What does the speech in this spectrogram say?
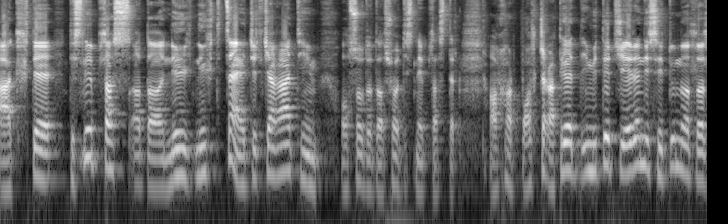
А гэхдээ Disney Plus одоо нэгдсэн ажиллаж байгаа тийм улсуудад бол шууд Disney Plus дээр орохоор болж байгаа. Тэгээд мэдээж ярианы сэдв нь бол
